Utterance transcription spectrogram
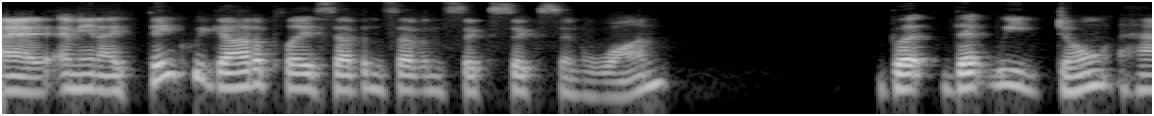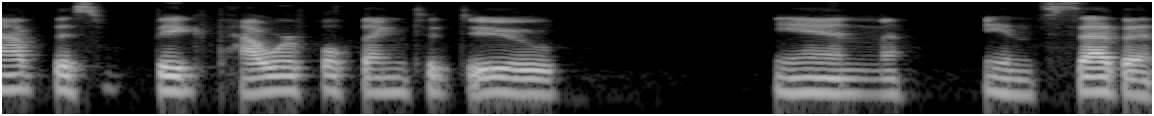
I, I mean, I think we gotta play 7766 in 1, but that we don't have this big powerful thing to do in in 7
